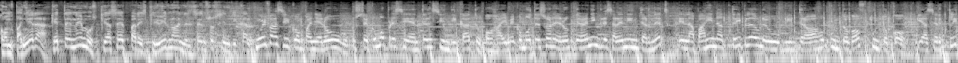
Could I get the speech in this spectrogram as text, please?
Compañera, ¿qué tenemos que hacer para inscribirnos en el censo sindical? Muy fácil, compañero Hugo. Usted como presidente del sindicato o Jaime como tesorero deben ingresar en internet en la página www.mintrabajo.gov.co y hacer clic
